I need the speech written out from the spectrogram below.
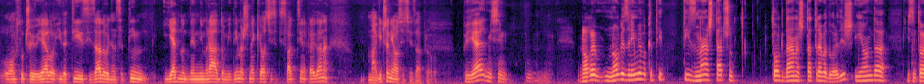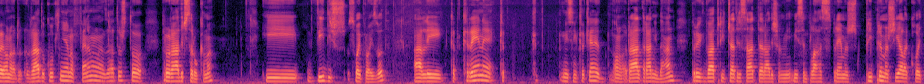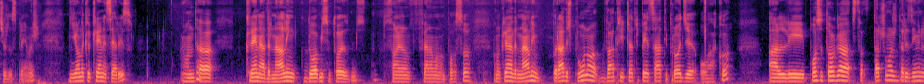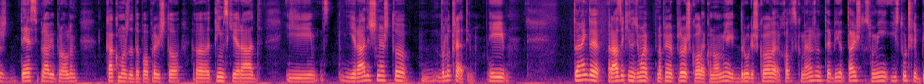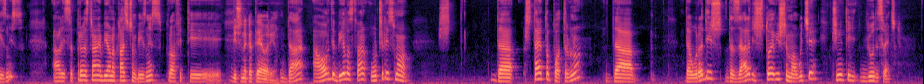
u ovom slučaju jelo, i da ti si zadovoljan sa tim jednodnevnim radom i da imaš neke osjećaj satisfakcije na kraju dana, magičan je osjećaj zapravo. Pa je, mislim, mnogo je, mnogo je zanimljivo kad ti, ti znaš tačno tog dana šta treba da uradiš i onda, mislim, to je ono, rad u kuhinji je ono fenomenalno zato što prvo radiš sa rukama i vidiš svoj proizvod, ali kad krene, kad, kad mislim, kad krene ono, rad, radni dan, prvih 2, 3, 4 sata radiš on mislim plas, spremaš, pripremaš jela koje ćeš da spremaš i onda kad krene servis, onda krene adrenalin, do, mislim, to je stvarno jedan fenomenalan posao, ono, krene adrenalin, radiš puno, 2, 3, 4, 5 sati prođe ovako, ali posle toga tačno možeš da rezimiraš gde si pravio problem, kako možeš da, da popraviš to, uh, timski je rad i, i radiš nešto vrlo kreativno. I to je negde razlika između moje, na primjer, prve škole ekonomije i druge škole hotelskog menadžmenta je bio taj što smo mi isto učili biznis, ali sa prve strane je bio ono klasičan biznis, profit i... Više neka teorija. Da, a ovde bilo stvar, učili smo š, da šta je to potrebno da da uradiš, da zaradiš što je više moguće, činiti ljude srećne.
